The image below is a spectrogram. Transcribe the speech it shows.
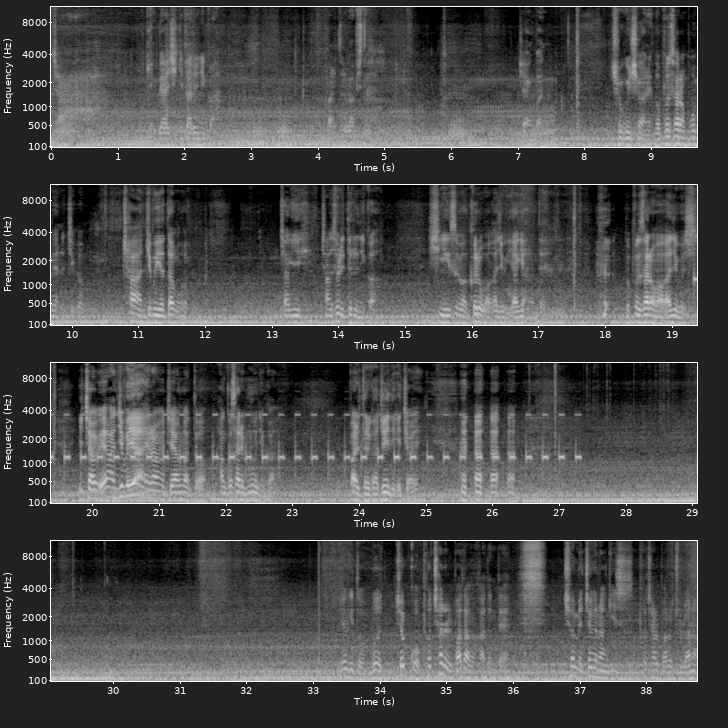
자 경비 아저씨 기다리니까 빨리 들어갑시다. 저 양반 출근 시간에 높은 사람 보면은 지금 차 안 집어였다고 자기 잔소리 들으니까 신경쓰가 걸어와가지고 이야기하는데 높은 사람 와가지고 이 차 왜 안 집어야 이러면 저 양반 또 한코살이 무으니까 빨리 들어가줘야 되겠죠. 여기도 뭐 적고 포차를 받아가 가던데 처음에 적어놓은 게 있어서 포차를 바로 줄라나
